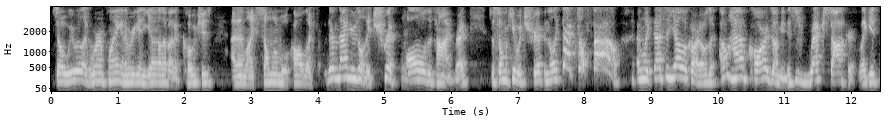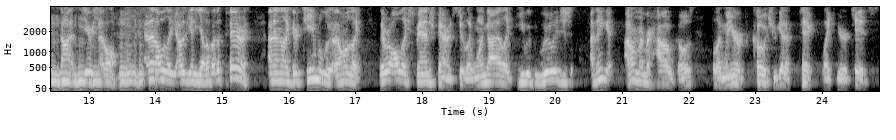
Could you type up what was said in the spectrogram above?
So we were like, we're playing, and then we were getting yelled at by the coaches. And then like someone will call like they're nine years old. They trip Hmm. all the time, right? So someone kid would trip, and they're like, "That's a foul," and like that's a yellow card. I was like, I don't have cards on me. This is rec soccer. Like it's not serious at all. And then I was like, I was getting yelled at by the parents, and then like their team would lose. And I was like, they were all like Spanish parents too. Like one guy, like he would literally just, I think I don't remember how it goes, but like when you're a coach, you get to pick like your kids,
